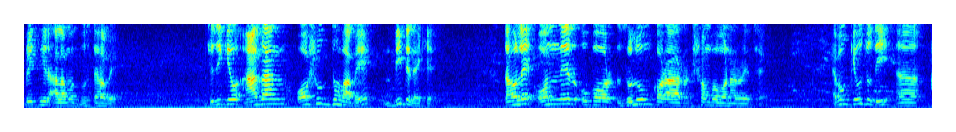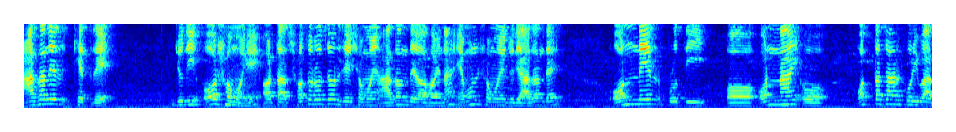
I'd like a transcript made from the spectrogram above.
বৃদ্ধির আলামত বুঝতে হবে। যদি কেউ আজান অশুদ্ধভাবে দিতে দেখে, তাহলে অন্যের উপর জুলুম করার সম্ভাবনা রয়েছে। এবং কেউ যদি আজানের ক্ষেত্রে যদি অসময়ে, অর্থাৎ সচরাচর যে সময়ে আজান দেওয়া হয় না, এমন সময়ে যদি আজান দেয়, অন্যের প্রতি অন্যায় ও অত্যাচার করিবার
